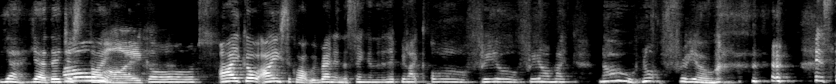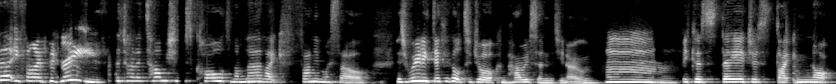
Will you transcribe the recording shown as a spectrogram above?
Yeah, yeah. They're just oh like. my god. I go. I used to go out with Ren in the thing, and then they'd be like, "Oh, frio, frio." I'm like, "No, not frio." It's 35 degrees. They're trying to tell me she's cold, and I'm there like fanning myself. It's really difficult to draw comparisons, you know, Mm. because they are just like not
